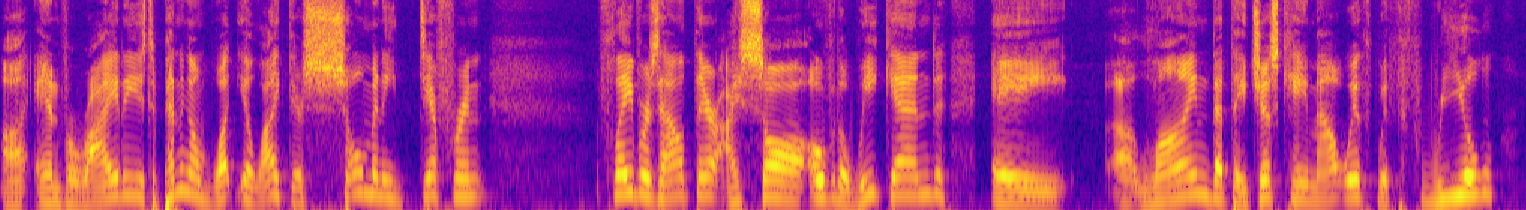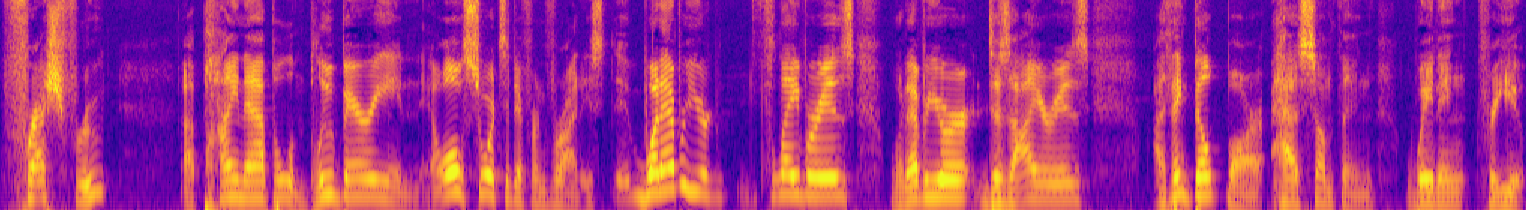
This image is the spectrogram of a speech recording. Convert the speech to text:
uh, and varieties, depending on what you like. There's so many different flavors out there. I saw over the weekend a, a line that they just came out with with real fresh fruit uh, pineapple and blueberry and all sorts of different varieties. Whatever your flavor is, whatever your desire is, I think Built Bar has something waiting for you.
